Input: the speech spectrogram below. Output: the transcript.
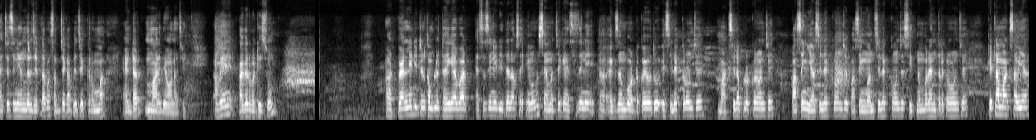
એચએસસીની અંદર જેટલા પણ સબ્જેક્ટ આપ્યા છે, ક્રમમાં એન્ટર મારી દેવાના છે. હવે આગળ વધીશું. ટ્વેલ્વની ડિટેલ કમ્પ્લીટ થઈ ગયા બાદ એસએસસીની ડિટેલ આવશે એમાં પણ સેમ જ છે કે એસએસસીની એક્ઝામ બોર્ડ કયું હતું એ સિલેક્ટ કરવાનું છે માર્કશીટ અપલોડ કરવાનું છે પાસિંગ યર સિલેક્ટ કરવાનું છે પાસિંગ મંથ સિલેક્ટ કરવાનું છે સીટ નંબર એન્ટર કરવાનું છે કેટલા માર્ક્સ આવ્યા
